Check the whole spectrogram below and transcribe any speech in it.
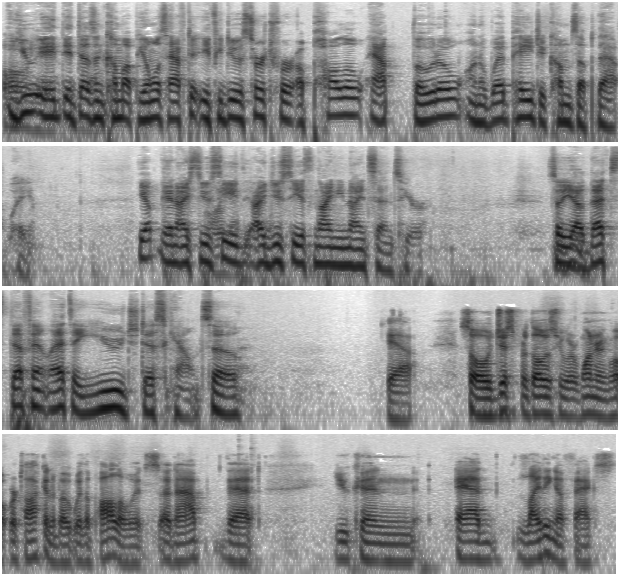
Oh, you yeah. it, it doesn't come up. You almost have to if you do a search for Apollo app photo on a web page, it comes up that way. Yep, and I Oh, do see I do see it's 99 cents here. So yeah, mm-hmm. that's definitely that's a huge discount. So Yeah. So just for those who are wondering what we're talking about with Apollo, it's an app that you can add lighting effects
